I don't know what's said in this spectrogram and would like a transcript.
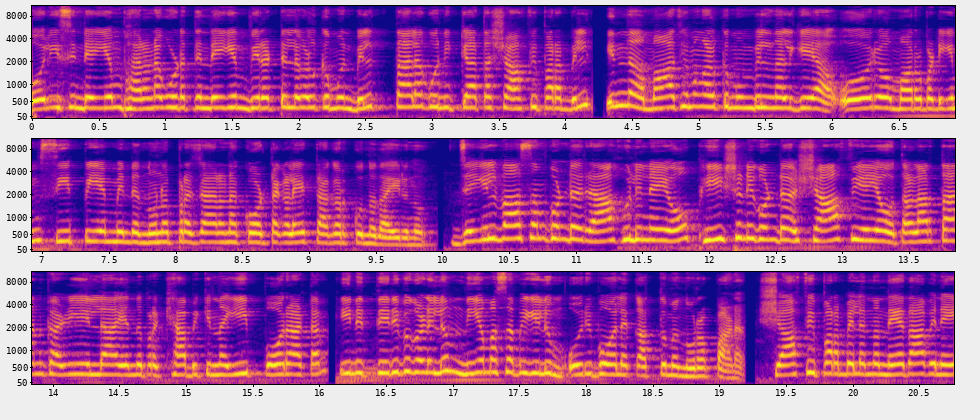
പോലീസിന്റെയും ഭരണകൂടത്തിന്റെയും വിരട്ടലുകൾക്ക് മുൻപിൽ തലകുനിക്കാത്ത ഷാഫി പറമ്പിൽ ഇന്ന് മാധ്യമങ്ങൾക്ക് മുമ്പിൽ നൽകിയ ഓരോ മറുപടിയും സി പി എമ്മിന്റെ നുണപ്രചാരണ കോട്ടകളെ തകർക്കുന്നതായിരുന്നു. ജയിൽവാസം കൊണ്ട് രാഹുലിനെയോ ഭീഷണി കൊണ്ട് ഷാഫിയെയോ തളർത്താൻ കഴിയില്ല എന്ന് പ്രഖ്യാപിക്കുന്ന ഈ പോരാട്ടം ഇനി തെരുവുകളിലും നിയമസഭയിലും ഒരുപോലെ കത്തുമെന്നുറപ്പാണ് ഷാഫി പറമ്പിൽ എന്ന നേതാവിനെ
